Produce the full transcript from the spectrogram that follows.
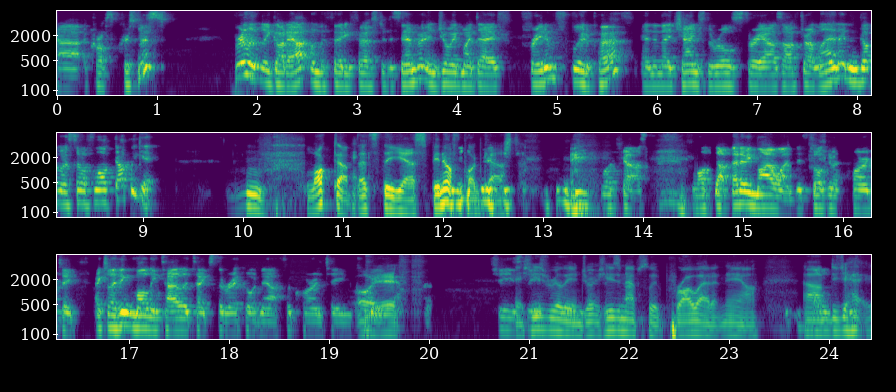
uh, uh, across Christmas. Brilliantly got out on the 31st of December, enjoyed my day of freedom, flew to Perth, and then they changed the rules three hours after I landed and got myself locked up again. Ooh, locked up. That's the uh, spin-off podcast. podcast locked up. That'll be my one. Just talking about quarantine. Actually, I think Molly Taylor takes the record now for quarantine. Oh yeah. she's Yeah, the- she's really enjoying. She's an absolute pro at it now. Um, did you ha-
